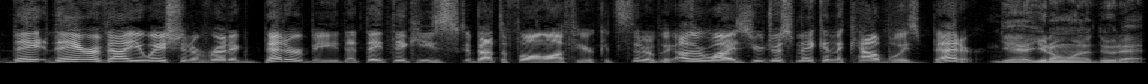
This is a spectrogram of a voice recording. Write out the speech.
they their evaluation of Reddick better be that they think he's about to fall off here considerably. Otherwise, you're just making the Cowboys better. Yeah, you don't want to do that.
